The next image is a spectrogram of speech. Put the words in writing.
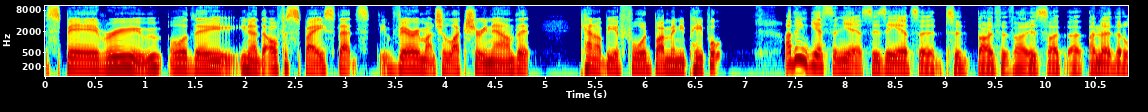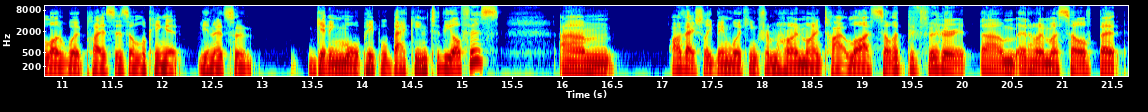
spare room or the you know the office space. That's very much a luxury now that cannot be afforded by many people. I think yes and yes is the answer to both of those. I, I- know that a lot of workplaces are looking at, you know, sort of getting more people back into the office. Um, I've actually been working from home my entire life, so I prefer it um, at home myself. But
